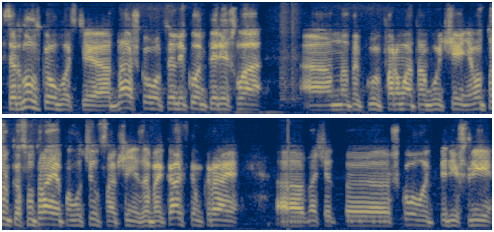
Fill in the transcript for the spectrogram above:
Свердловской области одна школа целиком перешла а, на такой формат обучения. Вот только с утра я получил сообщение в Забайкальском крае. А, значит, э, школы перешли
